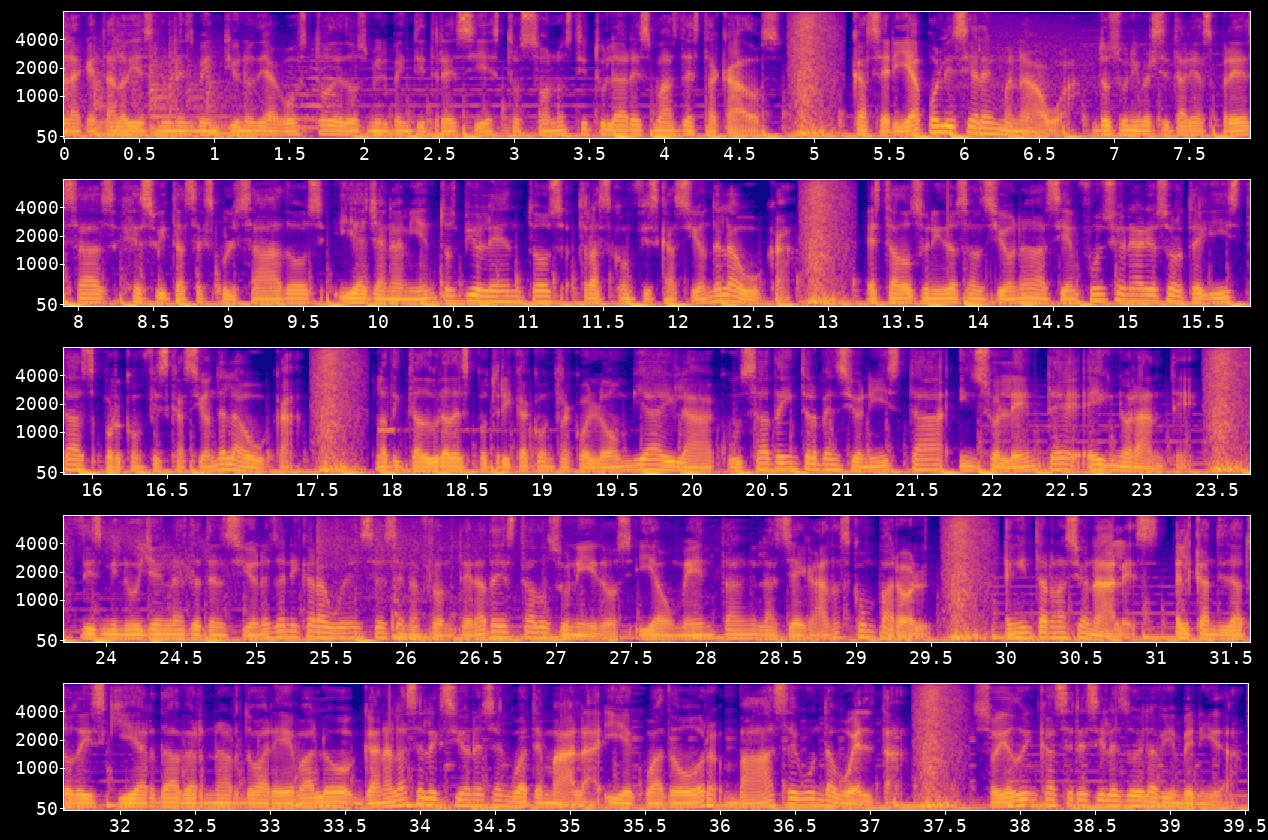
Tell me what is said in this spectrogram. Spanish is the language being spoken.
Hola, ¿qué tal? Hoy es lunes 21 de agosto de 2023 y estos son los titulares más destacados. Cacería policial en Managua, dos universitarias presas, jesuitas expulsados y allanamientos violentos tras confiscación de la UCA. Estados Unidos sanciona a 100 funcionarios orteguistas por confiscación de la UCA. La dictadura despotrica contra Colombia y la acusa de intervencionista, insolente e ignorante. Disminuyen las detenciones de nicaragüenses en la frontera de Estados Unidos y aumentan las llegadas con parol. En internacionales, el candidato de izquierda Bernardo Arevalo gana las elecciones en Guatemala y Ecuador va a segunda vuelta. Soy Edwin Cáceres y les doy la bienvenida.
